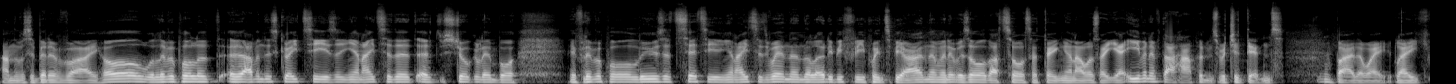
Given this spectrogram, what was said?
and there was a bit of like, oh, well, Liverpool are, are having this great season, United are, are struggling, but if Liverpool lose at City and United win, then they'll only be three points behind them, and it was all that sort of thing. And I was like, yeah, even if that happens, which it didn't, mm. by the way, like.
